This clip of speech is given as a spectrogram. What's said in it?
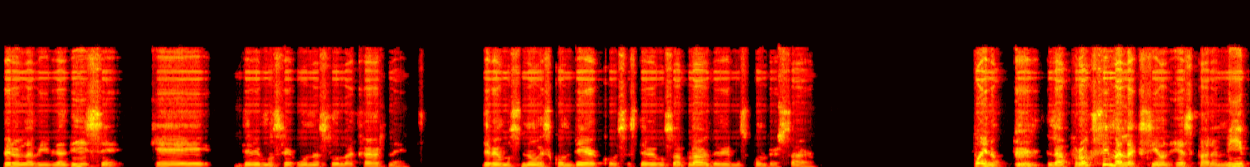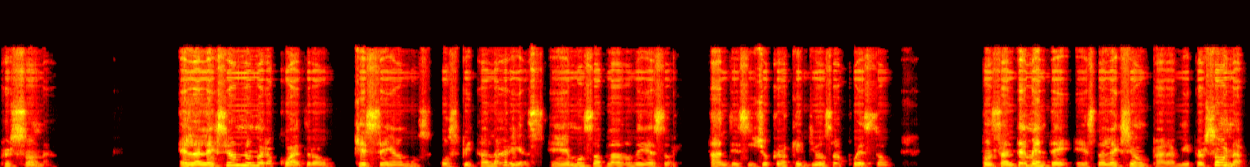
pero la Biblia dice que debemos ser una sola carne. Debemos no esconder cosas, debemos hablar, debemos conversar. Bueno, la próxima lección es para mi persona. En la lección número cuatro, que seamos hospitalarias. Hemos hablado de eso antes y yo creo que Dios ha puesto constantemente esta lección para mi persona.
